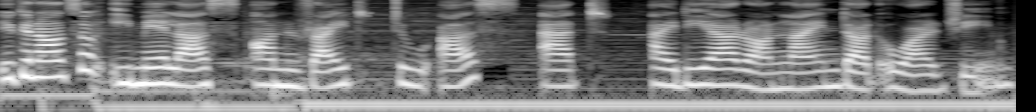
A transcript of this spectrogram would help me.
You can also email us on write to us at idronline.org.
